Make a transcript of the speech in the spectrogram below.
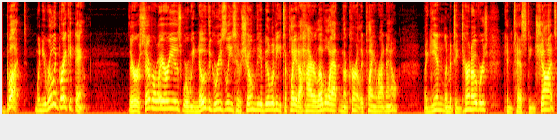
But when you really break it down, there are several areas where we know the Grizzlies have shown the ability to play at a higher level at than they're currently playing right now. Again, limiting turnovers, contesting shots.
